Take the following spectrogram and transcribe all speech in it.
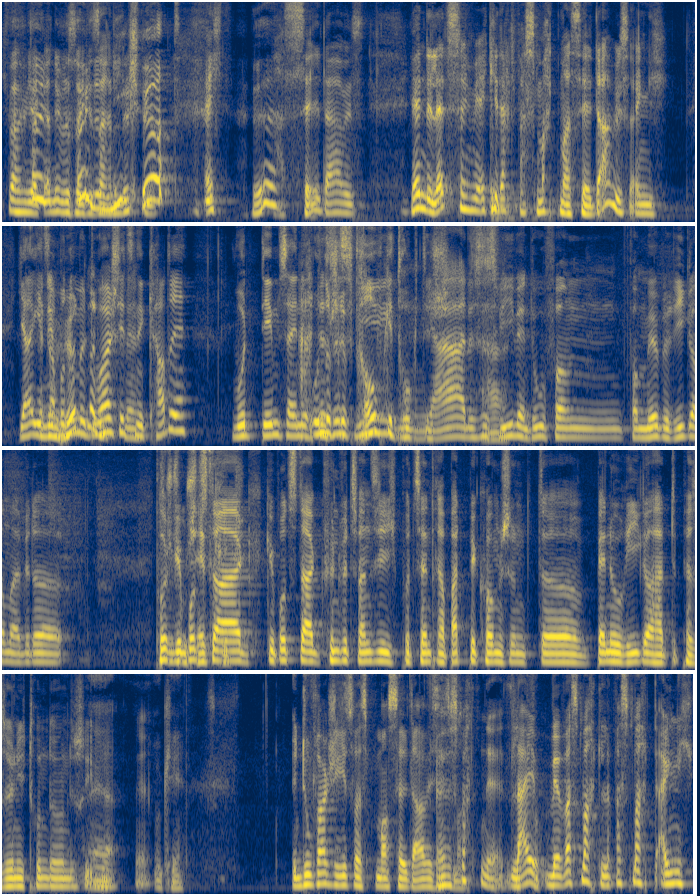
ich mache mich ja gerne über solche Sachen nie lustig. gehört. Echt? Ja. Marcel Davis. Ja, in der letzten habe ich mir echt gedacht, was macht Marcel Davis eigentlich? Ja, jetzt aber man du hast jetzt mehr. eine Karte, wo dem seine Ach, Unterschrift draufgedruckt ist. Ja, das ist wie wenn du vom, vom Möbel Rieger mal wieder Chef Geburtstag, Geburtstag 25% Rabatt bekommst und äh, Benno Rieger hat persönlich drunter unterschrieben. Ja, Ja. okay. Du fragst dich jetzt, was Marcel Davis Was macht. denn der? Wer, was macht, was macht eigentlich,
